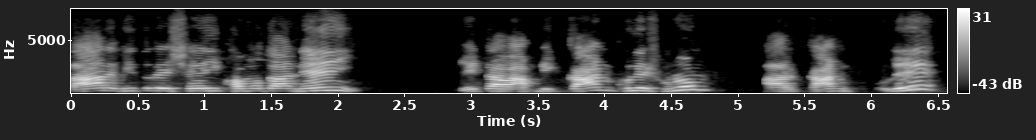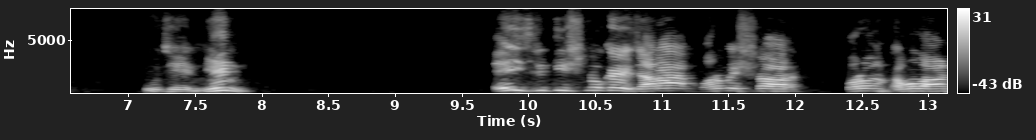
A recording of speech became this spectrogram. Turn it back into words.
তার ভিতরে সেই ক্ষমতা নেই। এটা আপনি কান খুলে শুনুন আর কান খুলে বুঝে নিন। এই শ্রীকৃষ্ণকে যারা পরমেশ্বর, পরম ভগবান,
